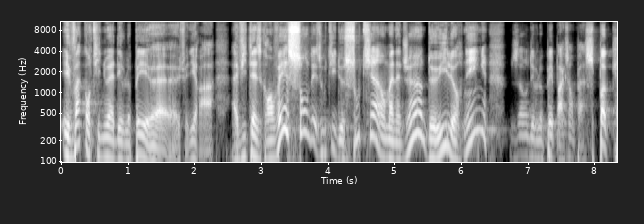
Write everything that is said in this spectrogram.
et va continuer à développer, euh, je veux dire, à, à, vitesse grand V, sont des outils de soutien au manager, de e-learning. Nous allons développer par exemple un SPOC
